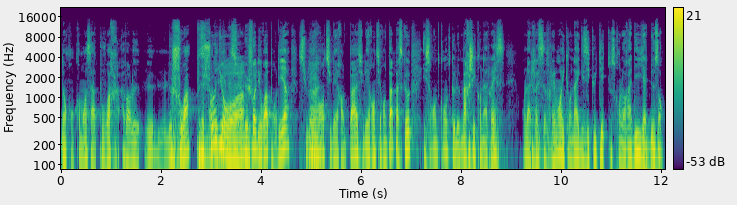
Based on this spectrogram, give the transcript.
Donc, on commence à pouvoir avoir le, le, choix. plus Le choix du dire- roi. Le choix du roi pour dire celui-là il Ouais. rentre, celui-là il rentre pas, celui-là il rentre, il rentre pas, parce que ils se rendent compte que le marché qu'on adresse, on l'adresse vraiment et qu'on a exécuté tout ce qu'on leur a dit il y a deux ans.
